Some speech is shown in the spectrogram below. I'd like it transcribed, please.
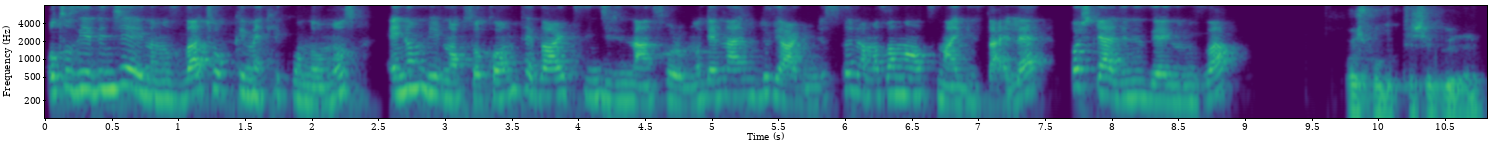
37. yayınımızda çok kıymetli konuğumuz N11.com tedarik zincirinden sorumlu Genel Müdür Yardımcısı Ramazan Altınay bizlerle. Hoş geldiniz yayınımıza. Hoş bulduk, teşekkür ederim.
